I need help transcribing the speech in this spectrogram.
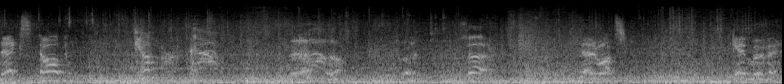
Next stop, come. Sir, Edwards, get moving.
